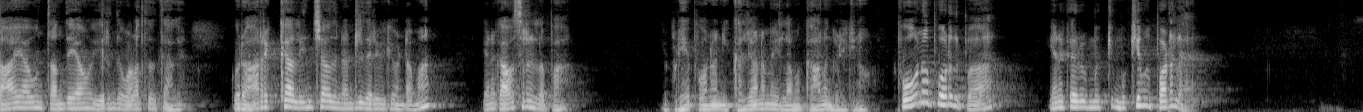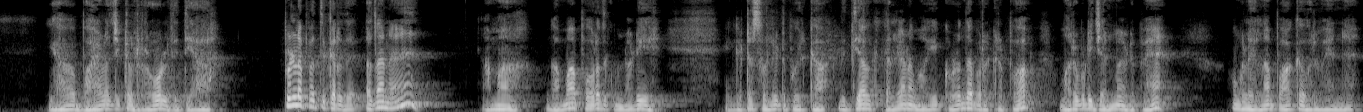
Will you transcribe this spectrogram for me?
தாயாகவும் தந்தையாகவும் இருந்து வளர்த்ததுக்காக ஒரு அரைக்கால் இன்ச்சாவது நன்றி தெரிவிக்க வேண்டாமா? எனக்கு அவசரம் இல்லைப்பா. இப்படியே போனால் நீ கல்யாணமே இல்லாமல் காலம் கழிக்கணும். போனால் போகிறதுப்பா எனக்கு ஒரு முக்கிய முக்கியமாக படலை. Yeah biological role Vidya. பிள்ளை பத்துக்கிறது அதானே? அம்மா உங்கள் அம்மா போகிறதுக்கு முன்னாடி என்கிட்ட சொல்லிட்டு போயிருக்கா. வித்யாவுக்கு கல்யாணம் ஆகி குழந்தை பிறக்கிறப்போ மறுபடி ஜென்மம் எடுப்பேன். உங்களை எல்லாம் பார்க்க வருவேன்னு.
